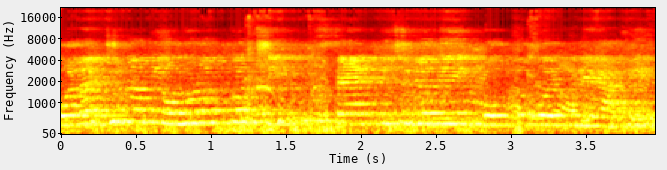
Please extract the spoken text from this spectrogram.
বলার জন্য আমি অনুরোধ করছি স্যার কিছু যদি বক্তব্য এখানে রাখেন।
